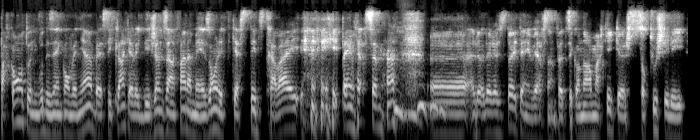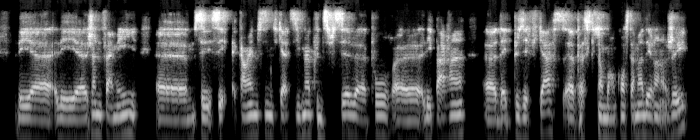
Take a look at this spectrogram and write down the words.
Par contre, au niveau des inconvénients, ben, c'est clair qu'avec des jeunes enfants à la maison, l'efficacité du travail est inversement. Euh, le, résultat est inverse, en fait. C'est qu'on a remarqué que surtout chez les, les, euh, les euh, jeunes familles, c'est quand même significativement plus difficile pour les parents d'être plus efficaces parce qu'ils sont bon, constamment dérangés.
